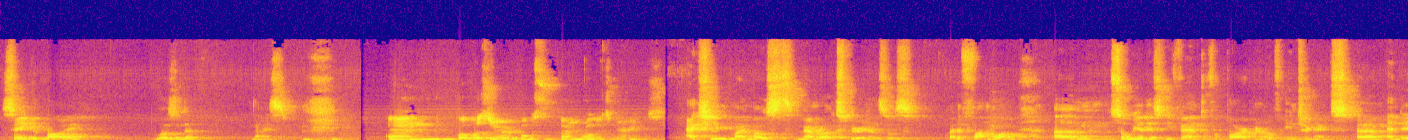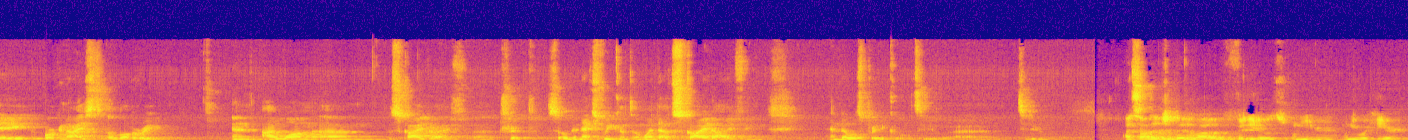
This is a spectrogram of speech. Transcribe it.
saying goodbye wasn't that nice. and what was your most memorable experience? Actually, my most memorable experience was quite a fun one. Um, so we had this event of a partner of Internex, um, and they organized a lottery, and I won um, a skydive uh, trip. So the next weekend I went out skydiving, and that was pretty cool to uh, to do. I saw that you did a lot of videos when you were, when you were here.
